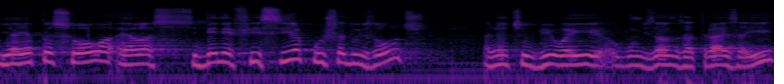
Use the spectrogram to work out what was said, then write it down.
E aí a pessoa, ela se beneficia à custa dos outros, a gente viu aí alguns anos atrás aí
